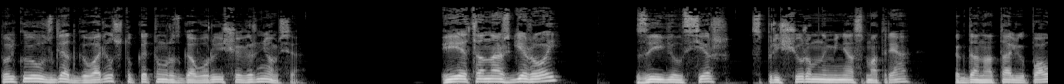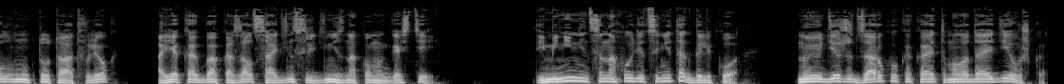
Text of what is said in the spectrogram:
только его взгляд говорил, что к этому разговору еще вернемся. «И это наш герой?» заявил Серж, с прищуром на меня смотря, когда Наталью Павловну кто-то отвлек, а я как бы оказался один среди незнакомых гостей. Именинница находится не так далеко, но ее держит за руку какая-то молодая девушка,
